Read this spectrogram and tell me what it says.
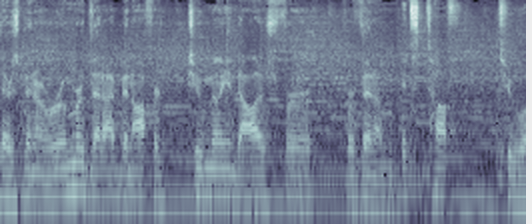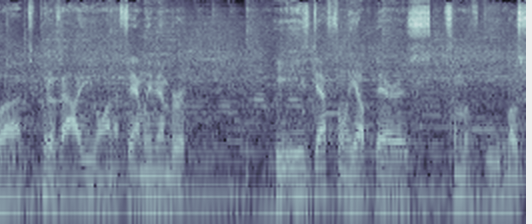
There's been a rumor that I've been offered $2 million for, for Venom. It's tough to, uh, to put a value on a family member. He, he's definitely up there as some of the most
